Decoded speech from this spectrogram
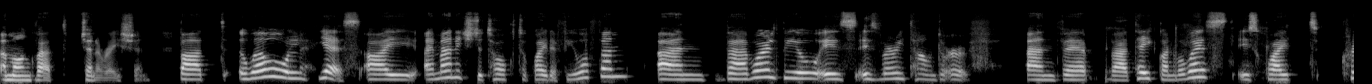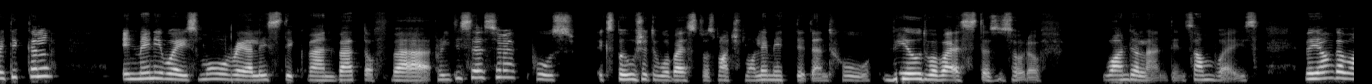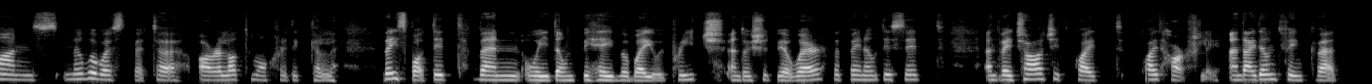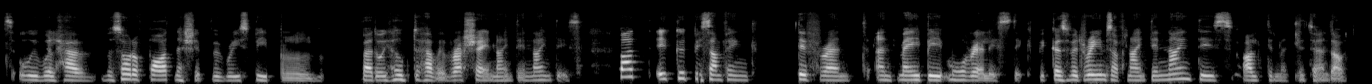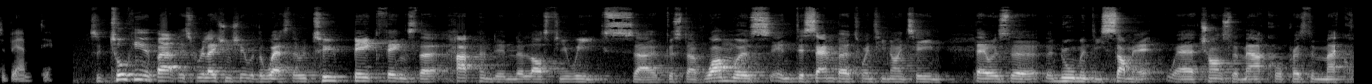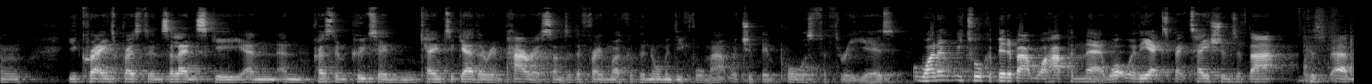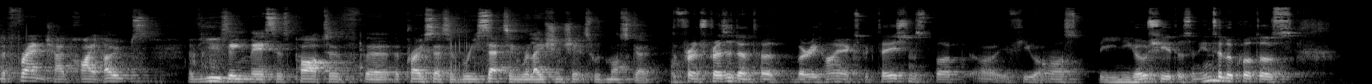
among that generation. But overall, yes, I I managed to talk to quite a few of them, and the worldview is is very down to earth and the, the take on the west is quite critical in many ways more realistic than that of the predecessor whose exposure to the West was much more limited and who viewed the West as a sort of wonderland in some ways. The younger ones know the West better, are a lot more critical. They spot it when we don't behave the way we preach, and we should be aware that they notice it, and they charge it quite quite harshly. And I don't think that we will have the sort of partnership with these people that we hope to have with Russia in 1990s. But it could be something different and maybe more realistic because the dreams of 1990s ultimately turned out to be empty. So, talking about this relationship with the West, there were two big things that happened in the last few weeks, uh, Gustav. One was in December 2019, there was the, the Normandy summit where Chancellor Merkel, President Macron, Ukraine's President Zelensky and, and President Putin came together in Paris under the framework of the Normandy format, which had been paused for three years. Why don't we talk a bit about what happened there? What were the expectations of that? Because uh, the French had high hopes of using this as part of the, the process of resetting relationships with Moscow. The French president had very high expectations, but uh, if you ask the negotiators and interlocutors,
